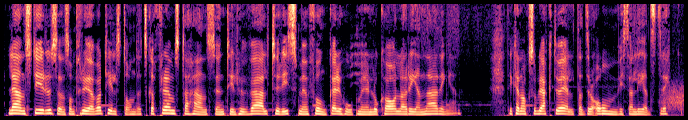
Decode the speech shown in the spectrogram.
Länsstyrelsen som prövar tillståndet ska främst ta hänsyn till hur väl turismen funkar ihop med den lokala rennäringen. Det kan också bli aktuellt att dra om vissa ledsträckor.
